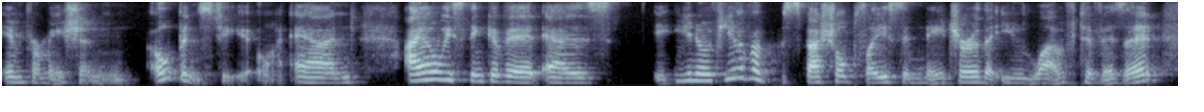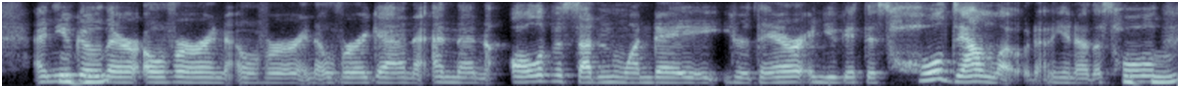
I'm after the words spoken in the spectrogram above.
information opens to you. And i always think of it as you know if you have a special place in nature that you love to visit and you mm-hmm. go there over and over and over again and then all of a sudden one day you're there and you get this whole download you know this whole mm-hmm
